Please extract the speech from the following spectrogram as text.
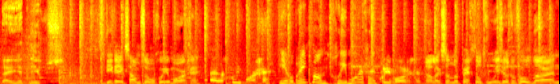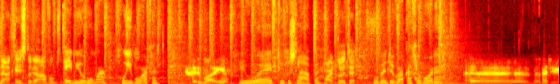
bij het nieuws. Diederik Samsom, goedemorgen. Uh, goedemorgen. Hero Brinkman, goedemorgen. Goedemorgen. Alexander Pechtold, hoe is uw gevoel na, na gisteravond? Emiel Hoemer, goedemorgen. Goedemorgen. Hoe heeft u geslapen? Mark Rutte. Hoe bent u wakker geworden? Uh, met u.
